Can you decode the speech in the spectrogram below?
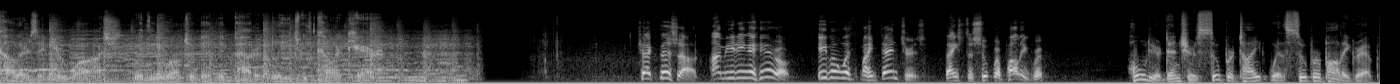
colors in your wash with new Ultra Vivid Powdered Bleach with Color Care. Check this out. I'm eating a hero, even with my dentures, thanks to Super Poli-Grip. Hold your dentures super tight with Super Poli-Grip.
